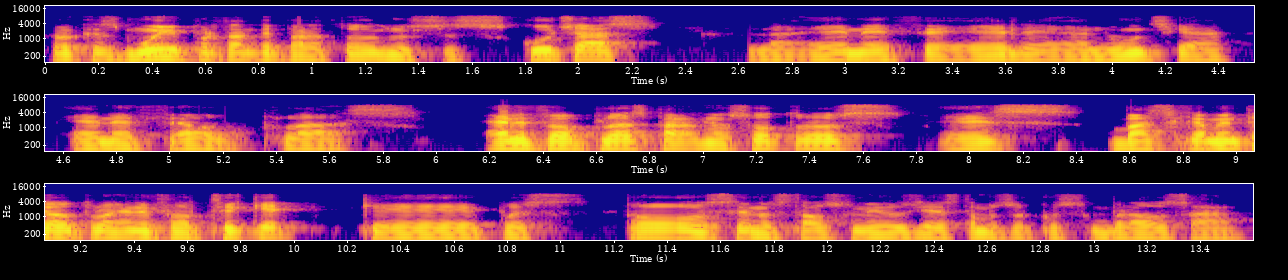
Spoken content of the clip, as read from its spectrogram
creo que es muy importante para todos nuestros escuchas. La NFL anuncia NFL Plus. NFL Plus para nosotros es básicamente otro NFL ticket que pues todos en los Estados Unidos ya estamos acostumbrados a,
